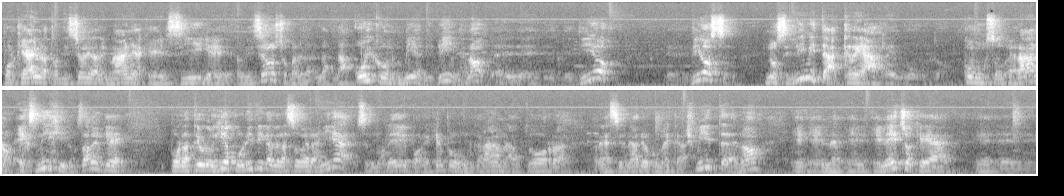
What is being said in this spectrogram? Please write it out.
porque hay una tradición en Alemania que sigue, tradición sobre la, la, la economía divina, ¿no? Dios, Dios no se limita a crear el mundo como un soberano, ex nihilo. Saben que por la teología política de la soberanía, si uno lee, por ejemplo, un gran autor reaccionario como Carl Schmitt, ¿no? el, el, el hecho que, eh,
